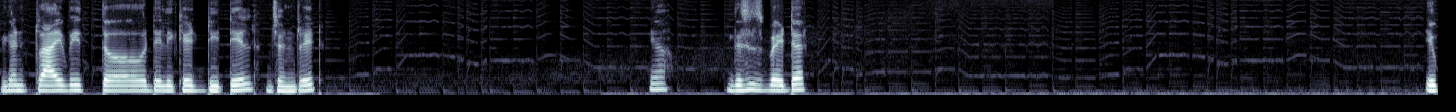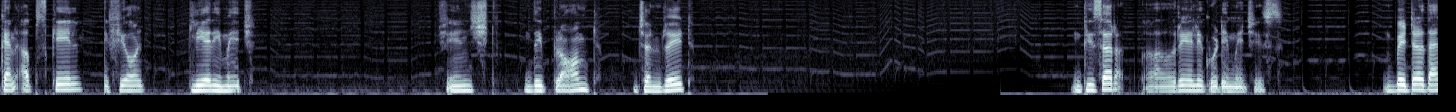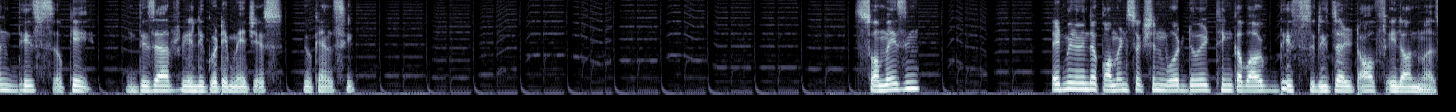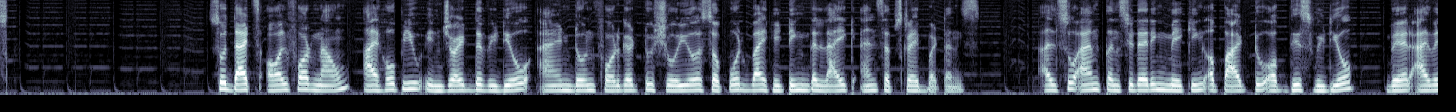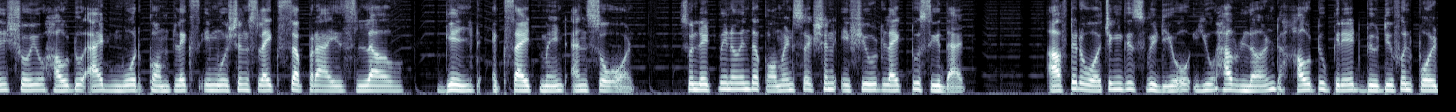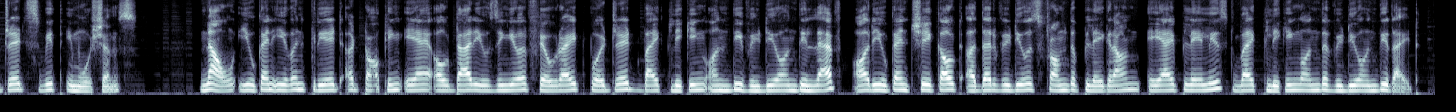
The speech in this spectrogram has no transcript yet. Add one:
We can try with the delicate detail generate. Yeah this is better. You can upscale if you want clear image changed. The prompt generate. These are uh, really good images. Better than this okay these are really good images you can see so amazing let me know in the comment section what do you think about this result of Elon Musk so that's all for now. I hope you enjoyed the video and don't forget to show your support by hitting the like and subscribe buttons. Also, I am considering making a part 2 of this video where I will show you how to add more complex emotions like surprise, love, guilt, excitement, and so on. So let me know in the comment section if you would like to see that. After watching this video, you have learned how to create beautiful portraits with emotions. Now, you can even create a talking AI avatar using your favorite portrait by clicking on the video on the left or you can check out other videos from the Playground AI playlist by clicking on the video on the right.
